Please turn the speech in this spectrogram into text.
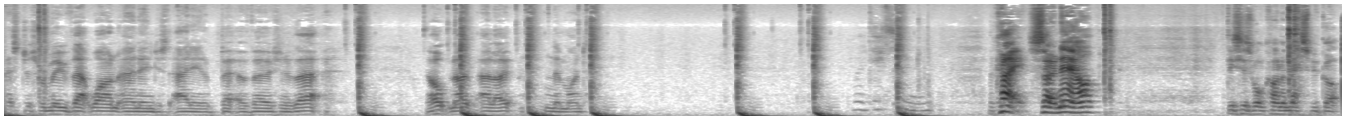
Let's just remove that one and then just add in a better version of that. Oh, no. Hello. Never mind. What does he mean? Okay, so now this is what kind of mess we've got.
